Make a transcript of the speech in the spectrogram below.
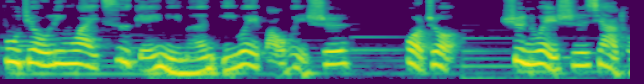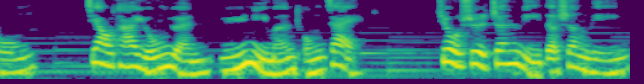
父就另外赐给你们一位保惠师，或者训位师下同，叫他永远与你们同在，就是真理的圣灵，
